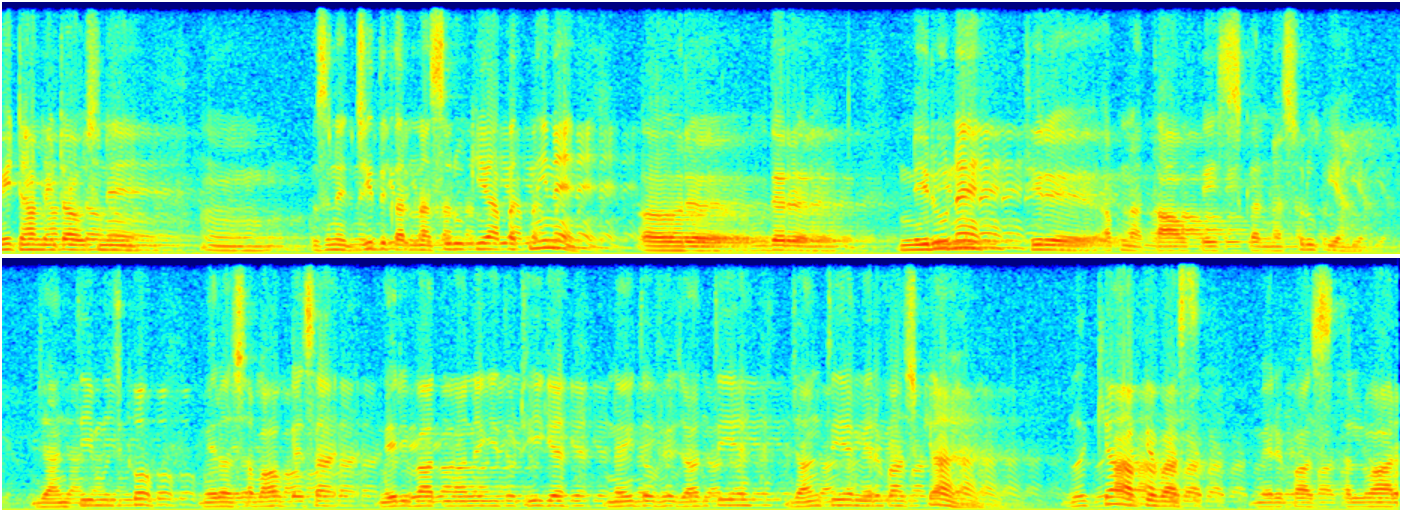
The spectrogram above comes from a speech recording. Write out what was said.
मीठा मीठा उसने उसने जिद करना शुरू किया पत्नी ने और उधर नीरू ने फिर अपना ताव पेश करना शुरू किया। जानती मुझको, मेरा स्वभाव कैसा है? मेरी बात मानेगी तो ठीक है, नहीं तो फिर जानती है जानती है मेरे पास क्या है? क्या आपके पास? मेरे पास तलवार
